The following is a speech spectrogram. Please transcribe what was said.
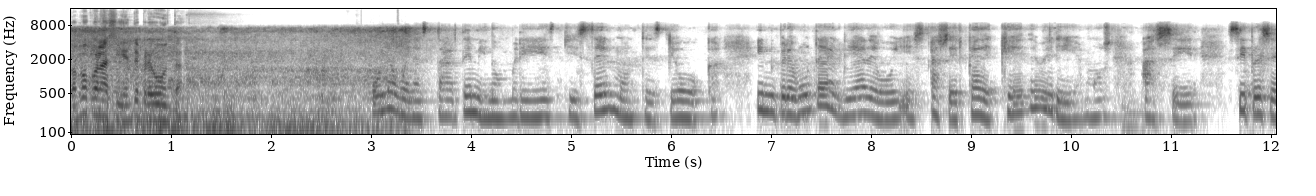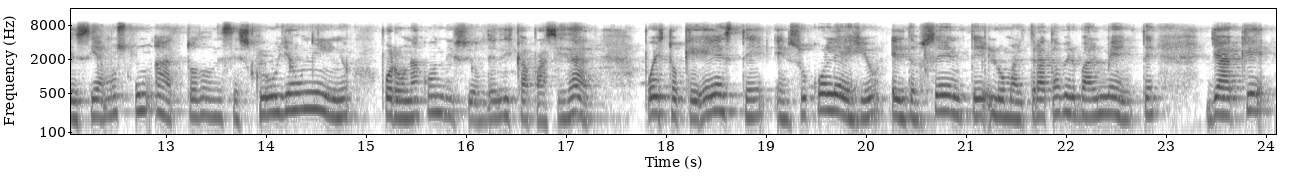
Vamos con la siguiente pregunta. Hola, buenas tardes. Mi nombre es Giselle Montes de Oca y mi pregunta del día de hoy es acerca de qué deberíamos hacer si presenciamos un acto donde se excluye a un niño por una condición de discapacidad, puesto que éste en su colegio, el docente lo maltrata verbalmente, ya que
